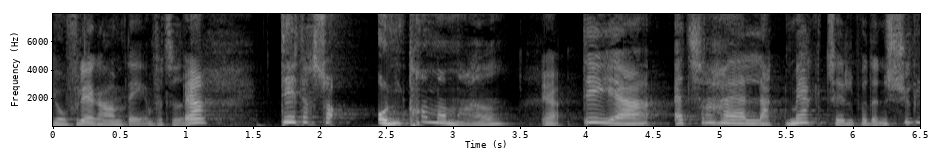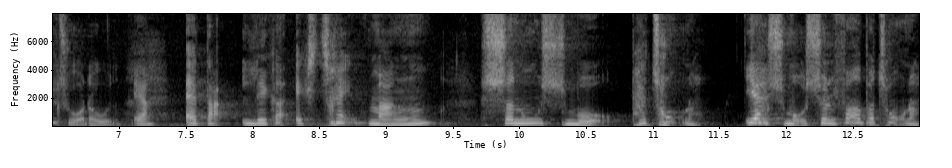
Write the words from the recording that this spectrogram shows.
jo flere gange om dagen for tiden. Ja. Det, der så undrer mig meget, Ja. det er, at så har jeg lagt mærke til på den cykeltur derud, Ja. at der ligger ekstremt mange sådan nogle små patroner. Ja. Nogle små sølvfarvede patroner.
